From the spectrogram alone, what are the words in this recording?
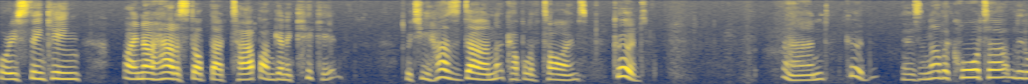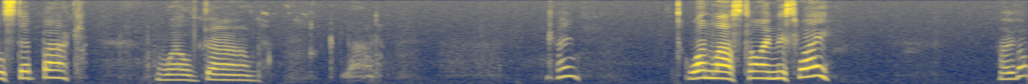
or he's thinking, I know how to stop that tap, I'm going to kick it, which he has done a couple of times. Good. And good. There's another quarter, little step back. Well done. Okay. One last time this way. Over.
